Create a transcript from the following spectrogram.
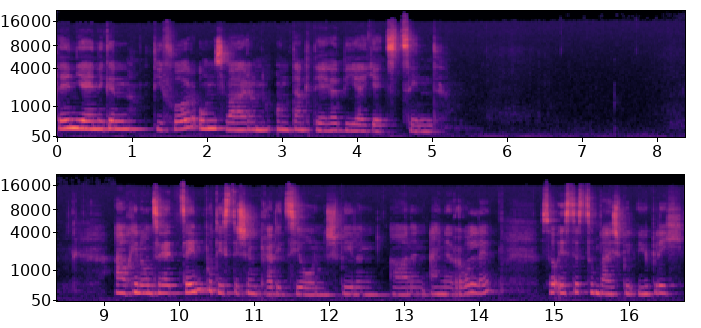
denjenigen, die vor uns waren und dank derer wir jetzt sind. Auch in unserer zen-buddhistischen Tradition spielen Ahnen eine Rolle. So ist es zum Beispiel üblich,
